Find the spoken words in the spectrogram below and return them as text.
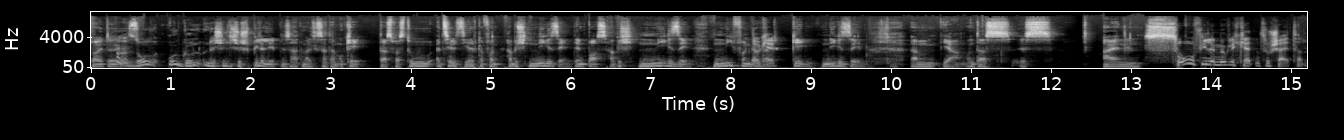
Leute hm. so unterschiedliche Spielerlebnisse hatten, weil sie gesagt haben, okay, das, was du erzählst, die Hälfte davon, habe ich nie gesehen. Den Boss habe ich nie gesehen. Nie von gehört. Okay. Gegen, nie gesehen. Ähm, ja, und das ist ein... So viele Möglichkeiten zu scheitern.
